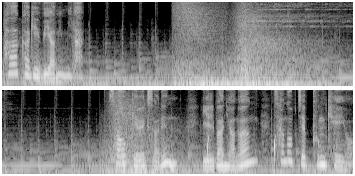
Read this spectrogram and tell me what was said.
파악하기 위함입니다. 사업 계획서는 일반 현황, 창업 제품 개요,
